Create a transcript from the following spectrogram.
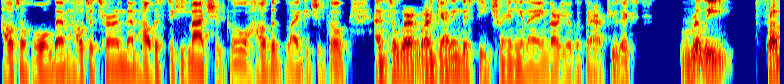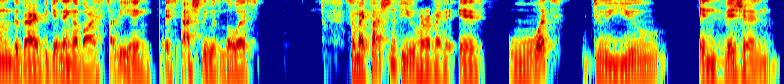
how to hold them, how to turn them, how the sticky mat should go, how the blanket should go. And so we're, we're getting this deep training in Iyengar Yoga Therapeutics really from the very beginning of our studying, especially with Lois. So my question for you, Hermann, is what do you envision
